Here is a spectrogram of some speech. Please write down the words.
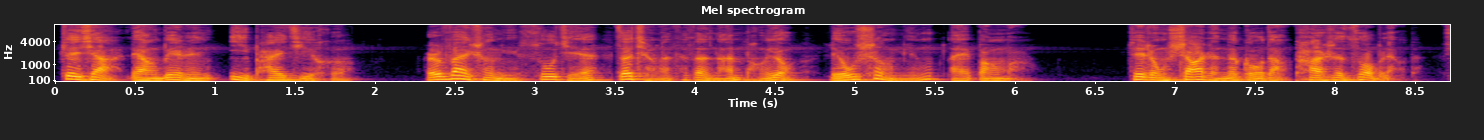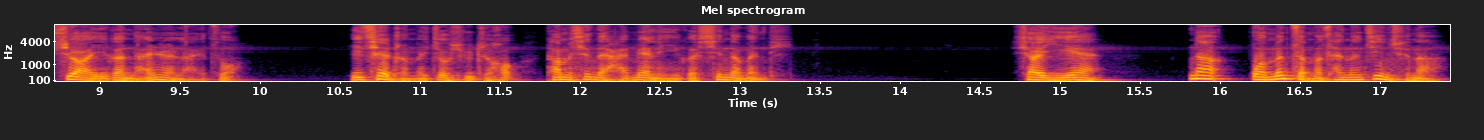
这下两边人一拍即合，而外甥女苏杰则请了她的男朋友刘胜明来帮忙。这种杀人的勾当，她是做不了的，需要一个男人来做。一切准备就绪之后，他们现在还面临一个新的问题：小姨，那我们怎么才能进去呢？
